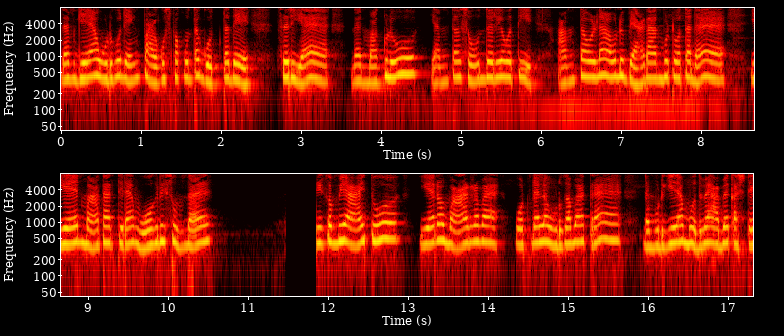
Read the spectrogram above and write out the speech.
ನಮಗೆ ಆ ಹುಡುಗನ ಹೆಂಗೆ ಪಾಲ್ಗಿಸ್ಬೇಕು ಅಂತ ಗೊತ್ತದೆ. ಸರಿಯಾ? ನನ್ನ ಮಗಳು ಎಂಥ ಸೌಂದರ್ಯವತಿ. ಅಂಥವಳ ಅವನು ಬೇಡ ಅಂದ್ಬಿಟ್ಟು ಹೋತಾನೆ ಏನು ಮಾತಾಡ್ತೀರಾ? ಹೋಗ್ರಿ ಸುಮ್ಮನೆ ಕಮ್ಮಿ ಆಯ್ತು. ಏನೋ ಮಾಡ್ರವ. ಒಟ್ನೆಲ್ಲ ಹುಡುಗ ಮಾತ್ರ. ನಮ್ಮ ಹುಡುಗಿಯ ಮದುವೆ ಆಗ್ಬೇಕಷ್ಟೇ.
